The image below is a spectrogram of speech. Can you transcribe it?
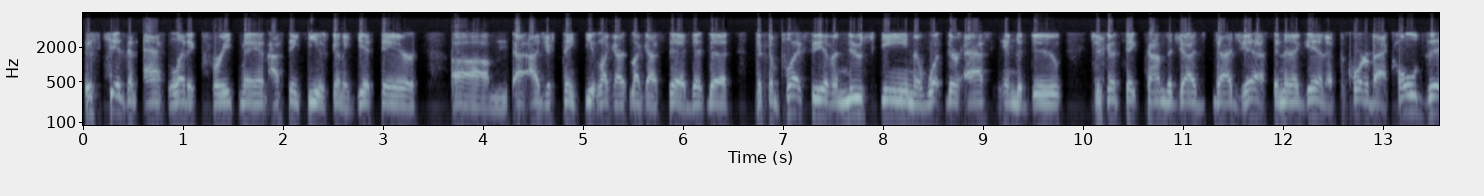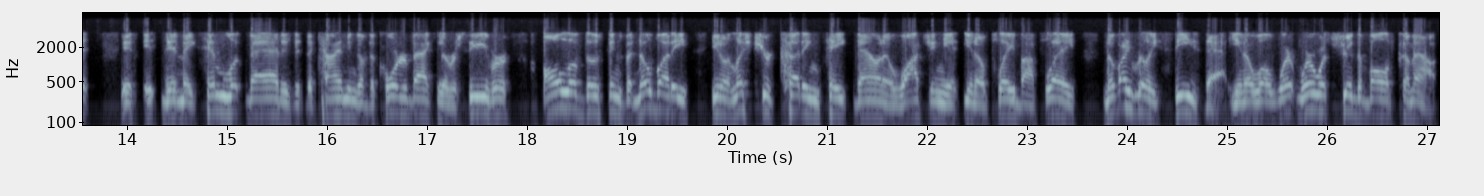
This kid's an athletic freak, man. I think he is going to get there. Um, I, I just think, like I like I said, that the the complexity of a new scheme and what they're asking him to do is just going to take time to digest. And then again, if the quarterback holds it, if it, it makes him look bad, is it the timing of the quarterback to the receiver? all of those things. But nobody, you know, unless you're cutting tape down and watching it, you know, play by play, nobody really sees that. You know, well, where where should the ball have come out?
